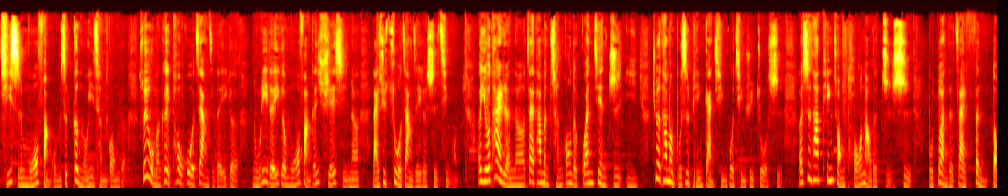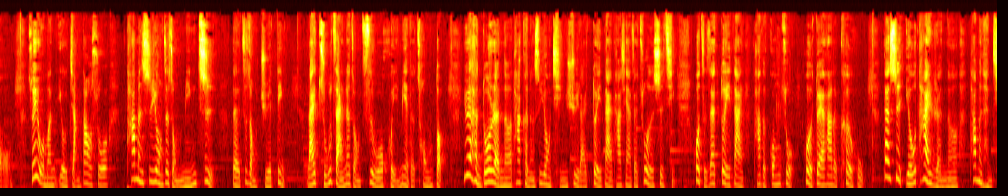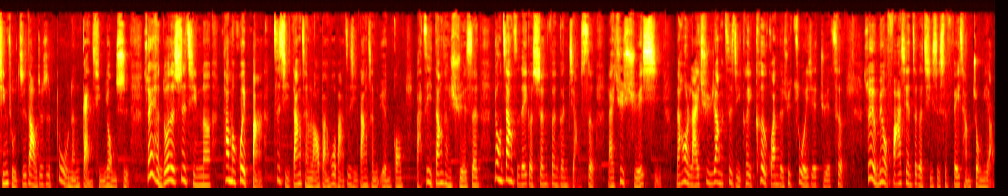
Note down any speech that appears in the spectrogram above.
其实模仿我们是更容易成功的，所以我们可以透过这样子的一个努力的一个模仿跟学习呢，来去做这样子一个事情哦。而犹太人呢，在他们成功的关键之一，就是他们不是凭感情或情绪做事，而是他听从头脑的指示，不断的在奋斗。所以我们有讲到说，他们是用这种明智的这种决定。来主宰那种自我毁灭的冲动，因为很多人呢，他可能是用情绪来对待他现在在做的事情，或者在对待他的工作。或者对待他的客户，但是犹太人呢，他们很清楚知道，就是不能感情用事，所以很多的事情呢，他们会把自己当成老板，或把自己当成员工，把自己当成学生，用这样子的一个身份跟角色来去学习，然后来去让自己可以客观的去做一些决策。所以有没有发现这个其实是非常重要？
